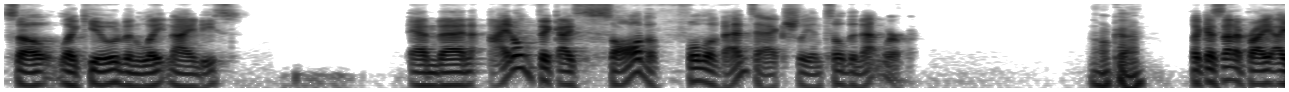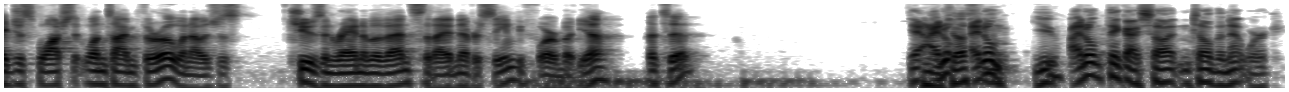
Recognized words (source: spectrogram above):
So, like you, it would have been late 90s. And then I don't think I saw the full event actually until the network. Okay. Like I said, I probably I just watched it one time through when I was just choosing random events that I had never seen before. But yeah, that's it. Yeah, I don't. I don't. You? I don't think I saw it until the network.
